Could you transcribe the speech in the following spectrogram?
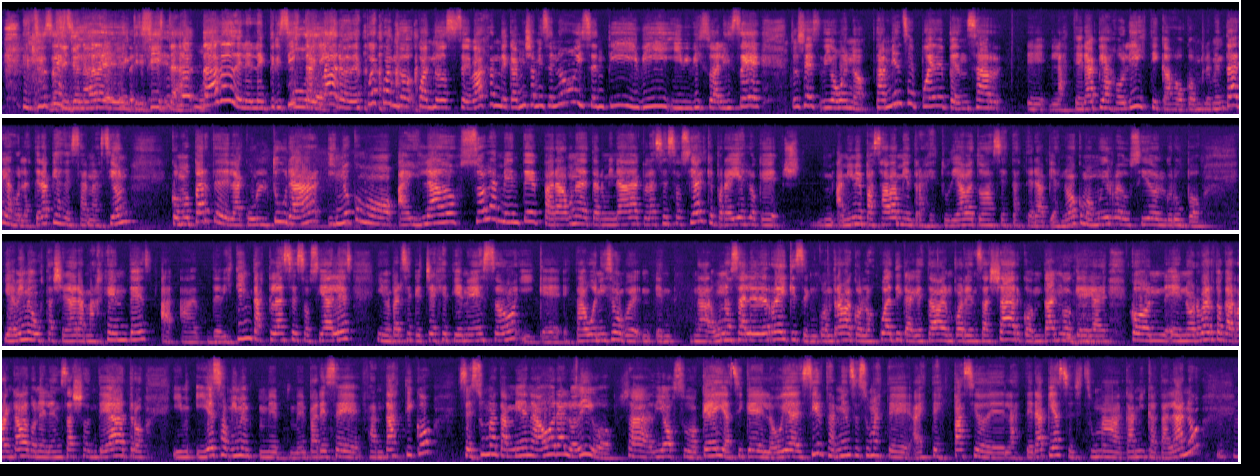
Entonces, no sintió nada del electricista. Nada del electricista, claro. Después cuando, cuando se bajan de camilla me dicen, no, y sentí y vi y visualicé. Entonces digo, bueno, también se puede pensar eh, las terapias holísticas o complementarias o las terapias de sanación como parte de la cultura y no como aislados solamente para una determinada clase social, que por ahí es lo que a mí me pasaba mientras estudiaba todas estas terapias, ¿no? Como muy reducido el grupo. Y a mí me gusta llegar a más gentes de distintas clases sociales y me parece que Cheje tiene eso y que está buenísimo porque nada, uno sale de Reiki, se encontraba con los cuáticas que estaban por ensayar, con tango que con eh, Norberto que arrancaba con el ensayo en teatro y, y eso a mí me, me, me parece fantástico se suma también ahora, lo digo, ya dio su ok, así que lo voy a decir, también se suma este, a este espacio de las terapias, se suma Cami Catalano,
